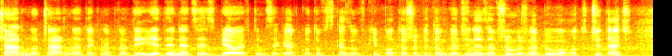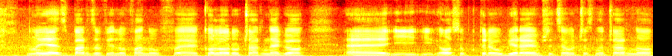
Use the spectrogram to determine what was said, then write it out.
Czarno-czarna, tak naprawdę jedyne co jest białe w tym zegarku to wskazówki po to, żeby tą godzinę zawsze można było odczytać. No jest bardzo wielu fanów e, koloru czarnego e, i, i osób, które ubierają się cały czas na czarno,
